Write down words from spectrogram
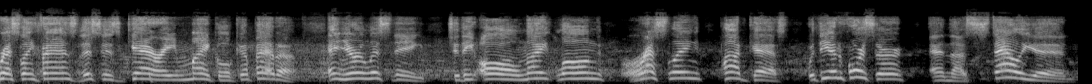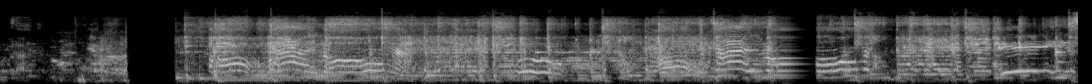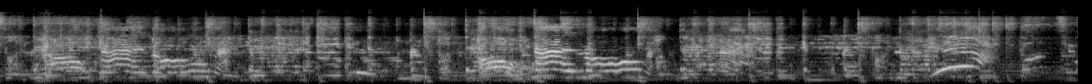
Wrestling fans, this is Gary Michael Cappetta, and you're listening to the All Night Long Wrestling Podcast with the Enforcer and the Stallion. All night long. All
